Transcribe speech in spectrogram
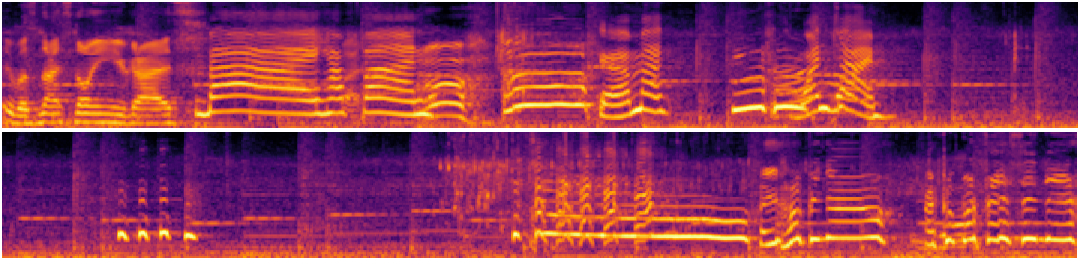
It was nice knowing you guys. Bye. Have fun. Oh. Come on. One time. Are you happy now? I put my face in there.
